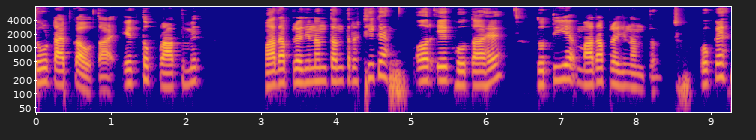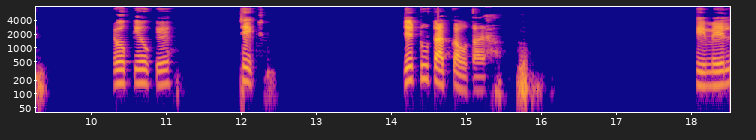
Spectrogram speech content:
दो टाइप का होता है। एक तो प्राथमिक मादा प्रजनन तंत्र, ठीक है? और एक होता है द्वितीय मादा प्रजनन तंत्र। ओके? Okay okay. ठीक। ये टू टाइप का होता है। फीमेल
